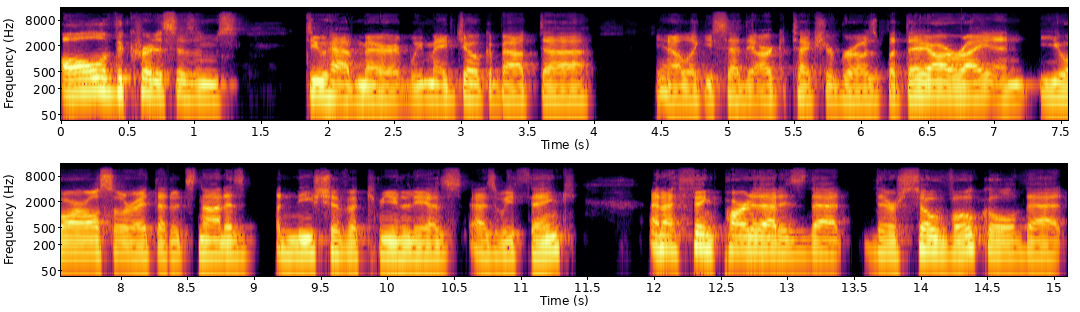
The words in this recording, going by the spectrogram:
all of the criticisms do have merit. We may joke about, uh, you know, like you said, the architecture bros, but they are right, and you are also right that it's not as a niche of a community as as we think. And I think part of that is that they're so vocal that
